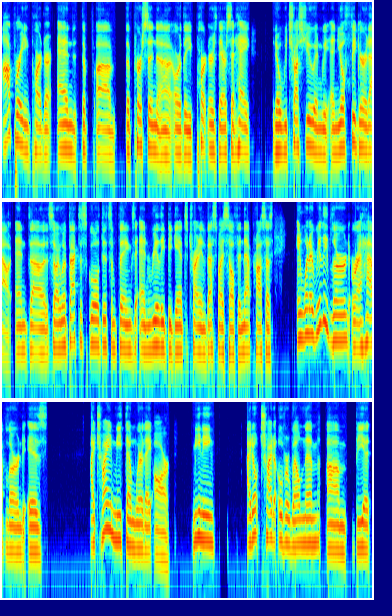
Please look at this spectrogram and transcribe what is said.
operating partner and the uh, the person uh, or the partners there said hey you know, we trust you and we and you'll figure it out. And uh, so I went back to school, did some things, and really began to try to invest myself in that process. And what I really learned, or I have learned, is I try and meet them where they are, meaning I don't try to overwhelm them, um, be it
